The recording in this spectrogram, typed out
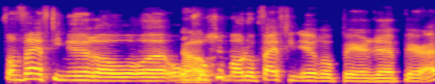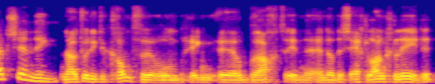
van 15 euro, eh of Nou. grosso modo op 15 euro per, per uitzending. Nou, toen ik de krant rondbreng, bracht, in, en dat is echt lang geleden,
